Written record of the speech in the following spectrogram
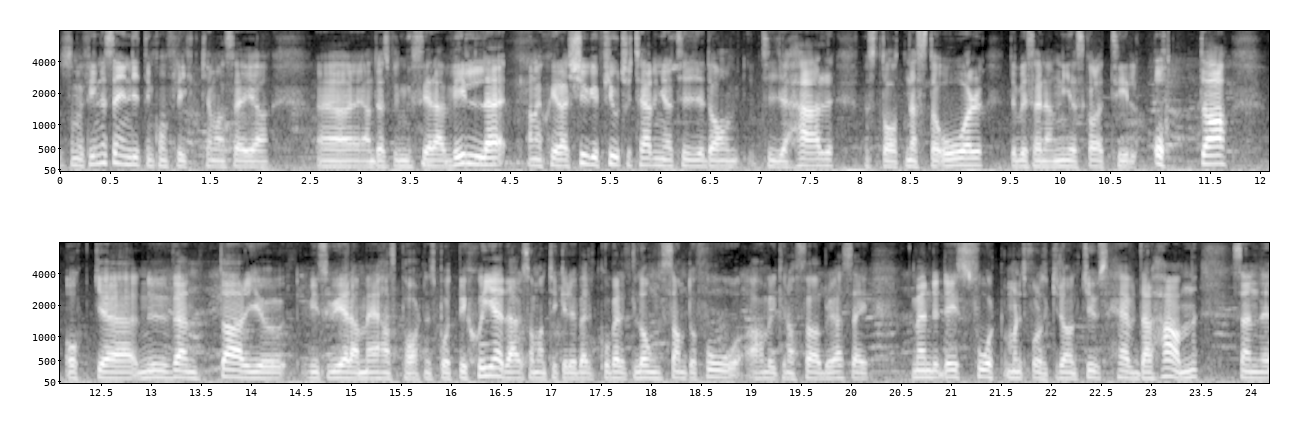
som befinner sig i en liten konflikt kan man säga. Eh, Andreas Vingesera ville arrangera 20 Future-tävlingar, 10 dam, 10 herr med start nästa år. Det blir sedan nedskalat till 8 och eh, nu väntar ju Vinsuguera med hans partners på ett besked där som han tycker det väldigt, går väldigt långsamt att få. Han vill kunna förbereda sig. Men det, det är svårt om man inte får något grönt ljus, hävdar han. Sen eh,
